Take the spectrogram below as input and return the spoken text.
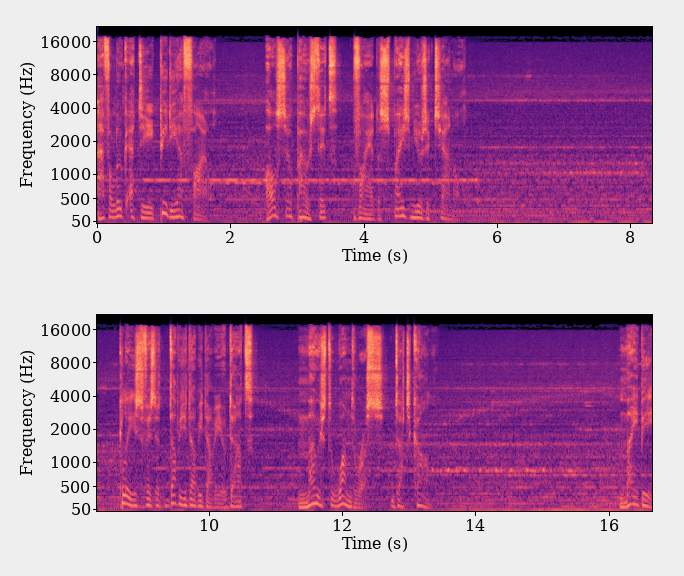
have a look at the PDF file, also posted via the Space Music channel please visit www.mostwondrous.com. Maybe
